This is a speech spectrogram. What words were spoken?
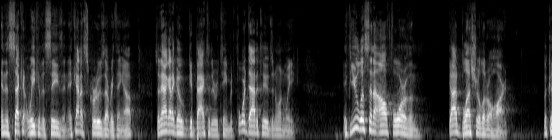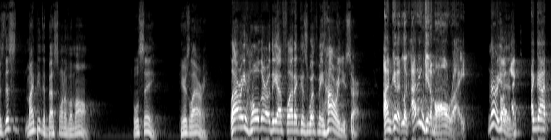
in the second week of the season. It kind of screws everything up. So now I got to go get back to the routine. But four datitudes in one week. If you listen to all four of them, God bless your little heart. Because this might be the best one of them all. We'll see. Here's Larry. Larry Holder of The Athletic is with me. How are you, sir? I'm good. Look, I didn't get them all right. No, you did. I, I, got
